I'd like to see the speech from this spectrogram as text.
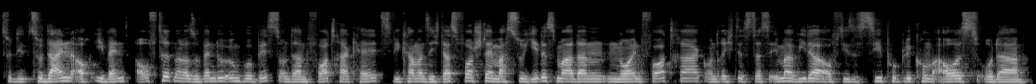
zu, die, zu deinen auch Event-Auftritten oder so, wenn du irgendwo bist und da einen Vortrag hältst, wie kann man sich das vorstellen? Machst du jedes Mal dann einen neuen Vortrag und richtest das immer wieder auf dieses Zielpublikum aus oder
